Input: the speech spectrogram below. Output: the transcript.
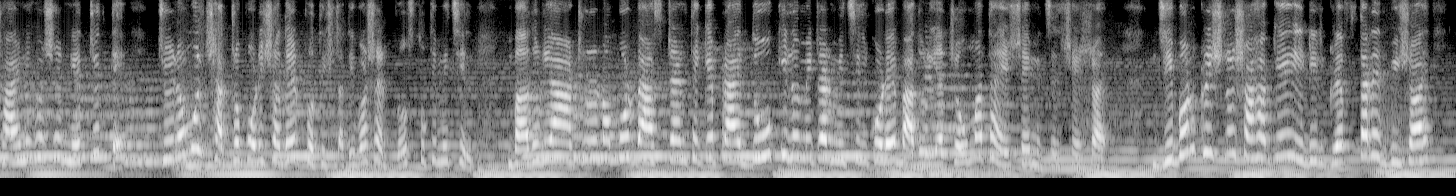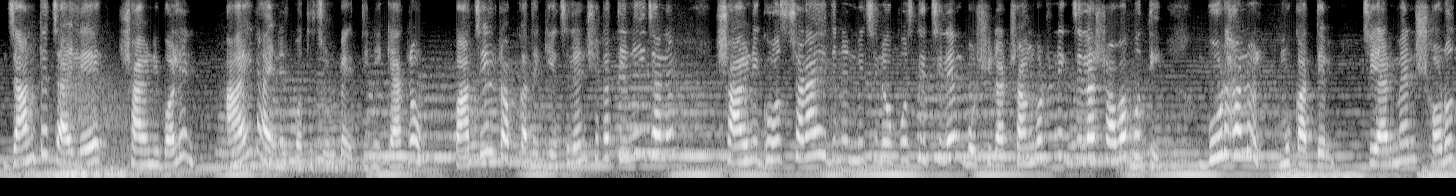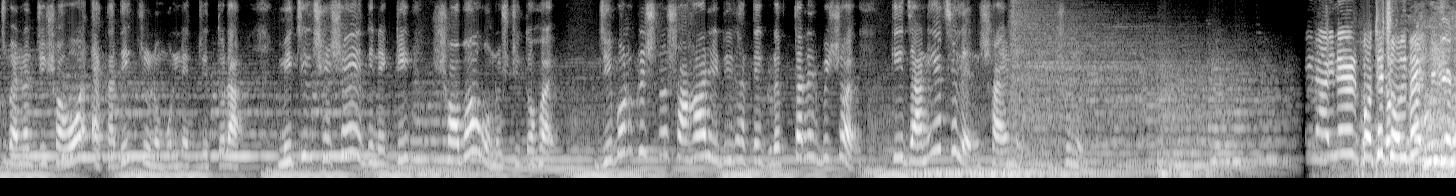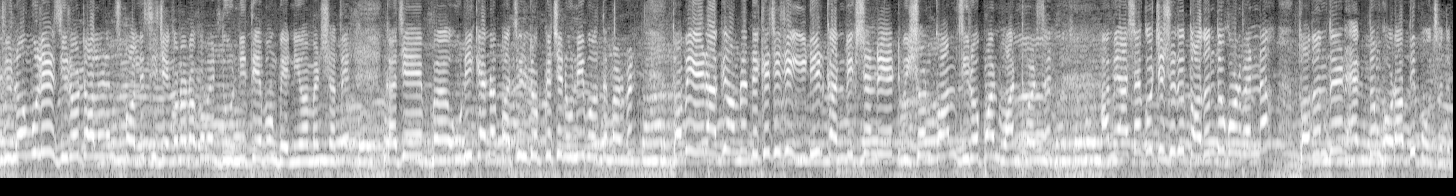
সায়নী ঘোষের নেতৃত্বে তৃণমূল ছাত্র পরিষদের প্রতিষ্ঠা দিবসের প্রস্তুতি মিছিল। বাদুরিয়া আঠারো নম্বর বাস স্ট্যান্ড থেকে প্রায় দু কিলোমিটার মিছিল করে বাদুরিয়া চৌমাথা এসে মিছিল শেষ হয়। জীবন কৃষ্ণ সাহাকে ইডির গ্রেফতারের বিষয় জানতে চাইলে সায়নী বলেন, আইন আইনের পথে চলবে, তিনি কেন পাঁচিল টপকাতে গিয়েছিলেন সেটা তিনিই জানেন। সায়নী ঘোষ ছাড়া এই দিনের মিছিলে উপস্থিত ছিলেন বসিরহাট সাংগঠনিক জেলা সভাপতি বুরহানুল মুকাদ্দেম। চেয়ারম্যান সরোজ ব্যানার্জি সহ একাধিক তৃণমূল নেতৃত্বরা। মিছিল শেষে এদিন একটি সভা অনুষ্ঠিত হয়। জীবন কৃষ্ণ সাহার ইডির হাতে গ্রেফতারের বিষয় কি জানিয়েছিলেন সায়নী? শুনুন। আইনের পথে চলবে। তৃণমূলের জিরো টলারেন্স পলিসি যে কোনো রকমের দুর্নীতি এবং বেনিয়মের সাথে। কাজে উনি কেন পাঁচিল টপকেছেন উনি বলতে পারবেন। তবে এর আগে আমরা দেখেছি যে ইডির কনভিকশন রেট ভীষণ কম জিরো পয়েন্ট ওয়ান পার্সেন্ট আমি আশা করছি শুধু তদন্ত করবেন না, তদন্তের একদম গোড়াব্দি পৌঁছতে পারবেন।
